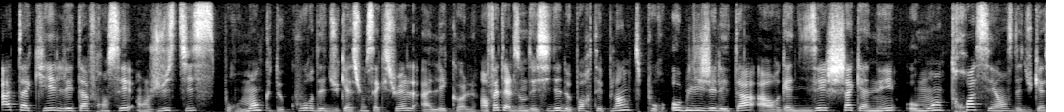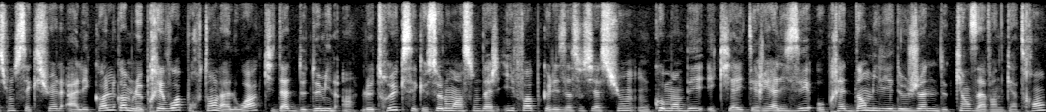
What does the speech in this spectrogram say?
attaquer l'État français en justice pour manque de cours d'éducation sexuelle à l'école. En fait, elles ont décidé de porter plainte pour obliger l'État à organiser chaque année au moins trois séances d'éducation sexuelle à l'école, comme le prévoit pourtant la loi qui date de 2001. Le truc, c'est que selon un sondage IFOP que les associations ont commandé et qui a été réalisé auprès d'un millier de jeunes de 15 à 24 ans,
